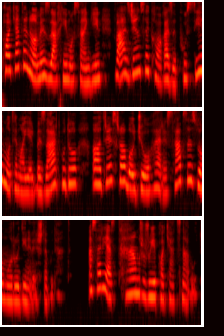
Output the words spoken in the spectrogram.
پاکت نامه ضخیم و سنگین و از جنس کاغذ پوستی متمایل به زرد بود و آدرس را با جوهر سبز زمرودی نوشته بودند. اثری از تمر روی پاکت نبود.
